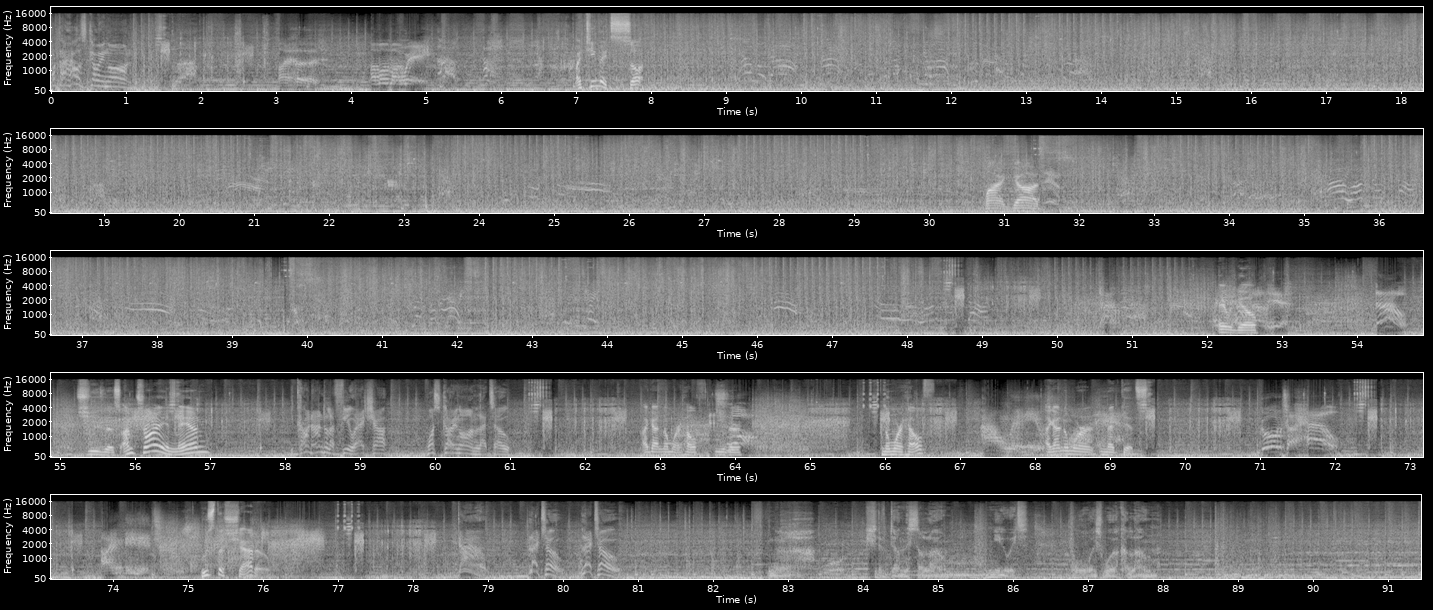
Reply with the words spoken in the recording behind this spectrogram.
What the hell's going on? I heard. I'm on my way. My teammates suck. God. There we go. Jesus. I'm trying, man. You can't handle a few, eh, Escher. What's going on, Leto? I got no more health either. No more health? How many I got no more medkits. Go to hell! I mean it. Who's the shadow? Down! Leto! Leto! Ugh. Should have done this alone. Knew it. Always work alone.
